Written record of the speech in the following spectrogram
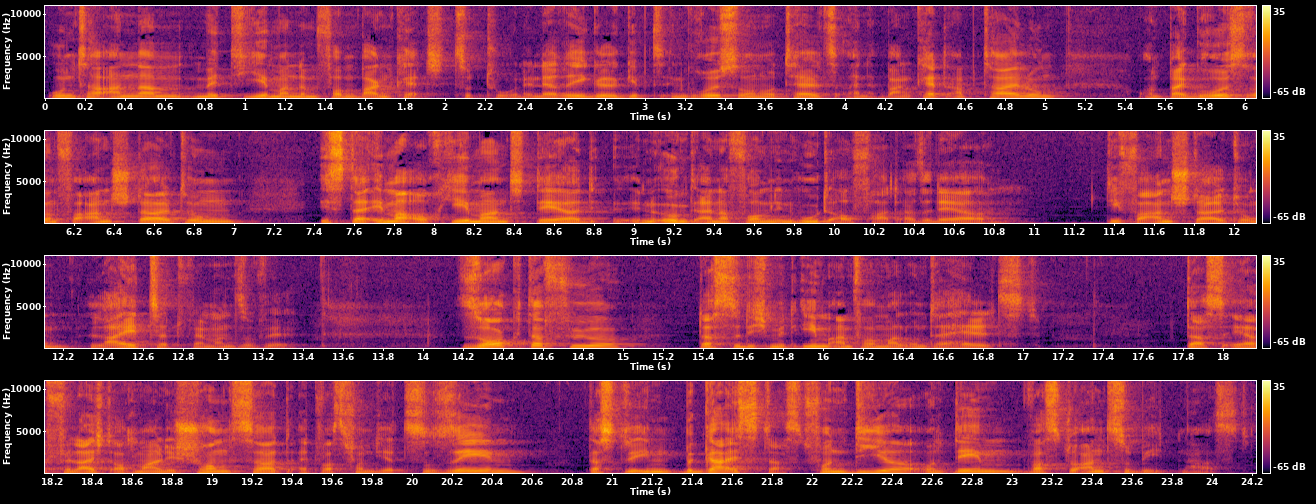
unter anderem mit jemandem vom Bankett zu tun. In der Regel gibt es in größeren Hotels eine Bankettabteilung und bei größeren Veranstaltungen ist da immer auch jemand, der in irgendeiner Form den Hut auf hat, also der die Veranstaltung leitet, wenn man so will. Sorg dafür, dass du dich mit ihm einfach mal unterhältst, dass er vielleicht auch mal die Chance hat, etwas von dir zu sehen, dass du ihn begeisterst von dir und dem, was du anzubieten hast.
